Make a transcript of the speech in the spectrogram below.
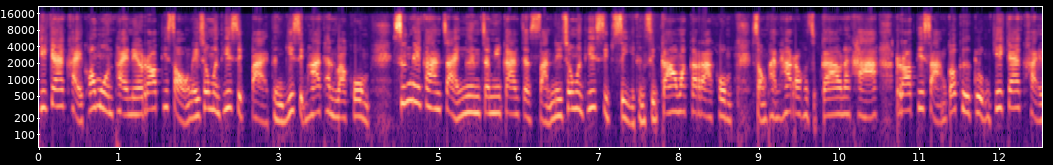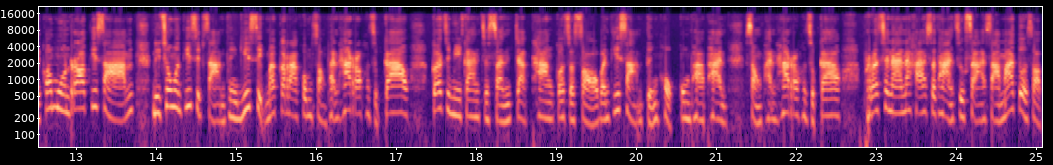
ที่แก้ไขข้อมูลภายในรอบที่ 2 ในช่วงวันที่ 18 ถึง 25 ธันวาคม ซึ่งในการจ่ายเงินจะมีการจัดสรรในช่วงวันที่ 14 ถึง 19 มกราคม 2569 นะคะ รอบที่ 3 ก็คือกลุ่มที่แก้ไขข้อมูลรอบที่ 3 ในช่วงวันที่ 13 ถึง 20 มกราคม 2569 ก็จะมีการจัดสรรจากทางกสศวันที่ 3 ถึง 6 กุมภาพันธ์ 2569 เพราะฉะนั้นนะคะ สถานศึกษาสามารถตรวจสอบ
